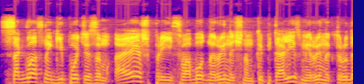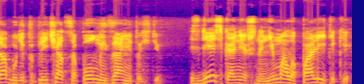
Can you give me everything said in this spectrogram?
Согласно гипотезам АЭШ, при свободно-рыночном капитализме рынок труда будет отличаться полной занятостью. Здесь, конечно, немало политики.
